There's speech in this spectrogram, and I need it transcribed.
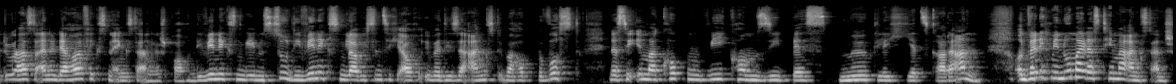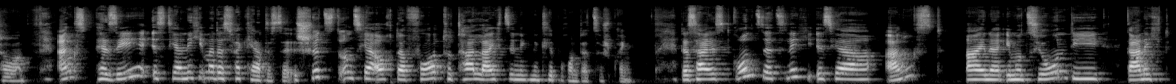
du hast eine der häufigsten Ängste angesprochen. Die wenigsten geben es zu. Die wenigsten, glaube ich, sind sich auch über diese Angst überhaupt bewusst, dass sie immer gucken, wie kommen sie bestmöglich jetzt gerade an. Und wenn ich mir nur mal das Thema Angst anschaue. Angst per se ist ja nicht immer das Verkehrteste. Es schützt uns ja auch davor, total leichtsinnig eine Klippe runterzuspringen. Das heißt, grundsätzlich ist ja Angst eine Emotion, die gar nicht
